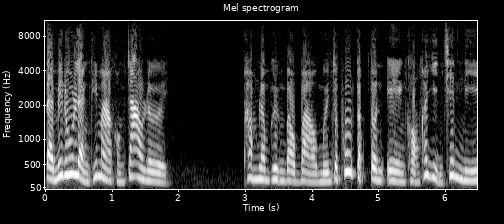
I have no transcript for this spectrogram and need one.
แต่ไม่รู้แหล่งที่มาของเจ้าเลยคำลำพึงเบาๆ เหมือนจะพูดกับตนเองของขยินเช่นนี้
